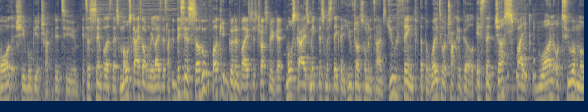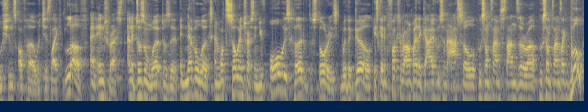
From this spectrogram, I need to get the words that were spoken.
more that she will be attracted to you. It's as simple as this. Most guys don't realize this. Like, this is so fucking good advice. Just trust me, okay? Most guys make this mistake that you've done so many times. You think that the way to attract a girl is to just spike one or two emotions of her, which is like love and interest. And it doesn't work, does it? It never works. And what's so interesting, you've always heard of the stories where the girl is getting fucked around by the guy who's an asshole, who sometimes stands her up, who sometimes like, whoa,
